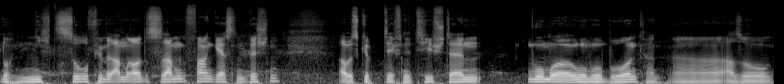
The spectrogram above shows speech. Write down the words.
noch nicht so viel mit anderen Autos zusammengefahren, gestern ein bisschen. Aber es gibt definitiv Stellen, wo man, wo man bohren kann. Äh, also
